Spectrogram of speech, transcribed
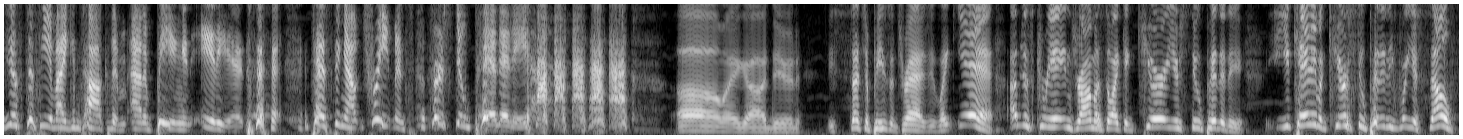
just to see if I can talk them out of being an idiot. Testing out treatments for stupidity. oh my god, dude. He's such a piece of trash. He's like, yeah, I'm just creating drama so I can cure your stupidity. You can't even cure stupidity for yourself.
